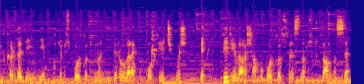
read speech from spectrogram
yukarıda değindiğim otobüs boykotunun lideri olarak ortaya çıkmış ve bir yılı aşan bu boykot sırasında tutuklanması,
